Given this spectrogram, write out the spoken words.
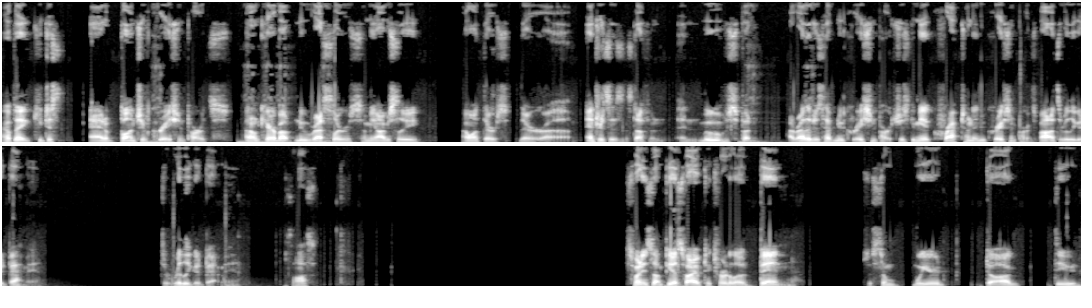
I hope they keep just add a bunch of creation parts. I don't care about new wrestlers. I mean, obviously, I want their their uh, entrances and stuff and, and moves, but I'd rather just have new creation parts. Just give me a crap ton of new creation parts. Wow, that's a really good Batman. It's a really good Batman. That's awesome. It's funny, it's on PS5, it takes forever to load. Ben. Just some weird dog dude.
